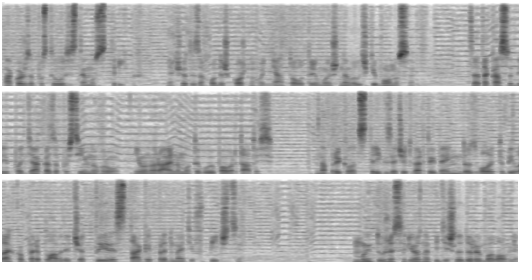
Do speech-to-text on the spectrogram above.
Також запустили систему стрік. Якщо ти заходиш кожного дня, то отримуєш невеличкі бонуси. Це така собі подяка за постійну гру, і воно реально мотивує повертатись. Наприклад, стрік за четвертий день дозволить тобі легко переплавити 4 стаки предметів в пічці. Ми дуже серйозно підійшли до риболовлі.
